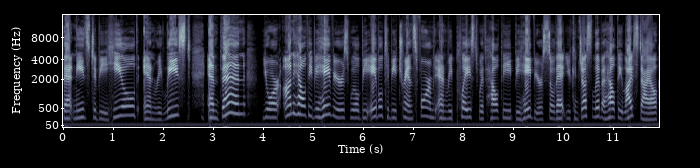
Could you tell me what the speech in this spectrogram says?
that needs to be healed and released. And then your unhealthy behaviors will be able to be transformed and replaced with healthy behaviors so that you can just live a healthy lifestyle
